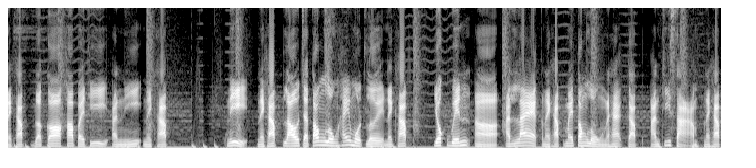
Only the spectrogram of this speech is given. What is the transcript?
นะครับ แล้วก็เข้าไปที่อันนี้นะครับ นี่นะครับ เราจะต้องลงให้หมดเลยนะครับ ยกเว้น อ่า อันแรกนะครับ ไม่ต้องลงนะฮะ กับอันที่3นะครับ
